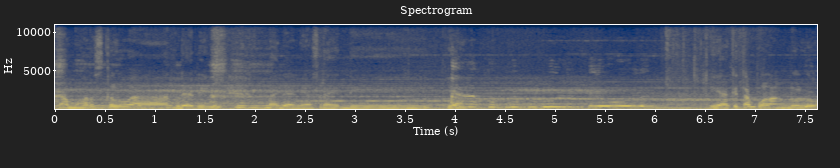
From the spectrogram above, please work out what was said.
Kamu harus keluar dari badannya Freddy, ya. Iya, kita pulang dulu.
